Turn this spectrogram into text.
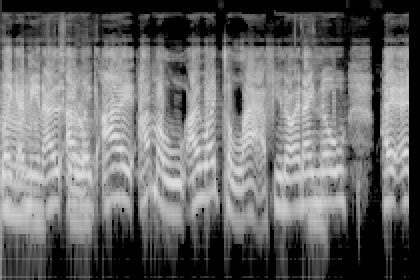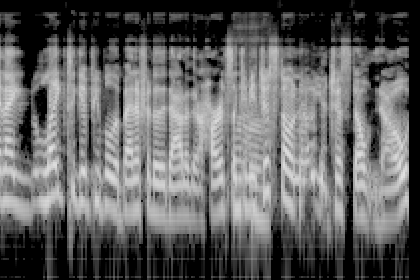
like mm, I mean, I, I, like I I'm a I like to laugh, you know, and I know I and I like to give people the benefit of the doubt of their hearts. Like mm. if you mm-hmm. just don't know, you just don't know.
